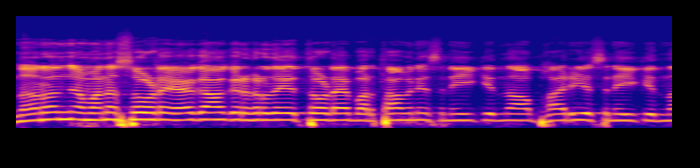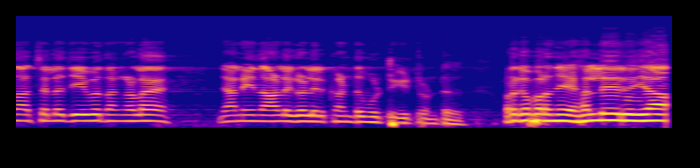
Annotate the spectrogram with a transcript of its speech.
നിറഞ്ഞ മനസ്സോടെ ഏകാഗ്ര ഹൃദയത്തോടെ ഭർത്താവിനെ സ്നേഹിക്കുന്ന ഭാര്യയെ സ്നേഹിക്കുന്ന ചില ജീവിതങ്ങളെ ഞാൻ ഈ നാളുകളിൽ കണ്ടുമുട്ടിയിട്ടുണ്ട്. അവർക്ക് പറഞ്ഞേ ഹല്ലേ ലുയാ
